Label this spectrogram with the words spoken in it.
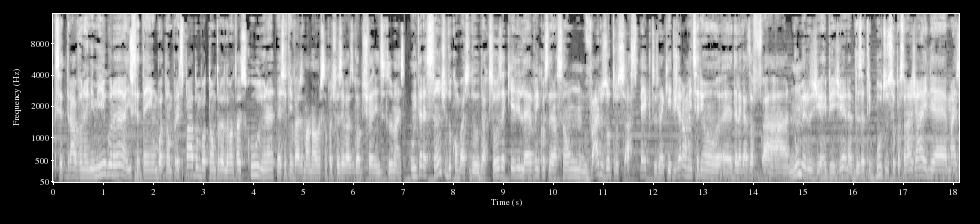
Que você trava no inimigo, né? Aí você tem um botão pra espada, um botão pra levantar o escudo, né? Aí você tem várias manobras, você pode fazer vários golpes diferentes e tudo mais. O interessante do combate do Dark Souls é que ele leva em consideração vários outros aspectos, né? Que geralmente seriam é, delegados a, a- a números de RPG, né? Dos atributos do seu personagem. Ah, ele é mais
